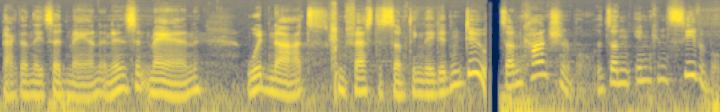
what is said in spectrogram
back then they said man, an innocent man would not confess to something they didn't do. It's unconscionable. It's un- inconceivable.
